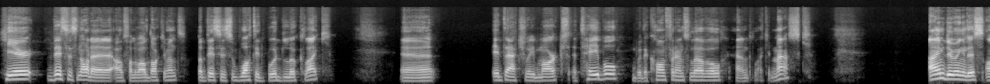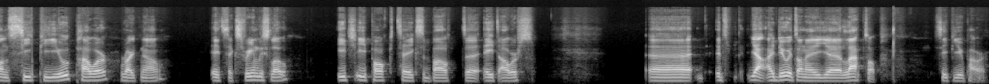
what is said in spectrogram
here, this is not a Alfa Laval document, but this is what it would look like. Uh, it actually marks a table with a confidence level and like a mask. I'm doing this on CPU power right now. It's extremely slow. each epoch takes about uh, eight hours. Uh, it's yeah, I do it on a uh, laptop, CPU power.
